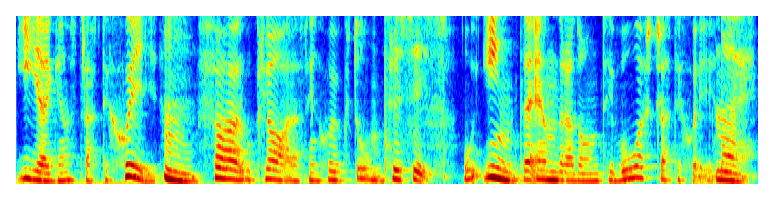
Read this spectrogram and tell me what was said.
egen strategi Mm. för att klara sin sjukdom. Precis. Och inte ändra dem till vår strategi. Nej,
